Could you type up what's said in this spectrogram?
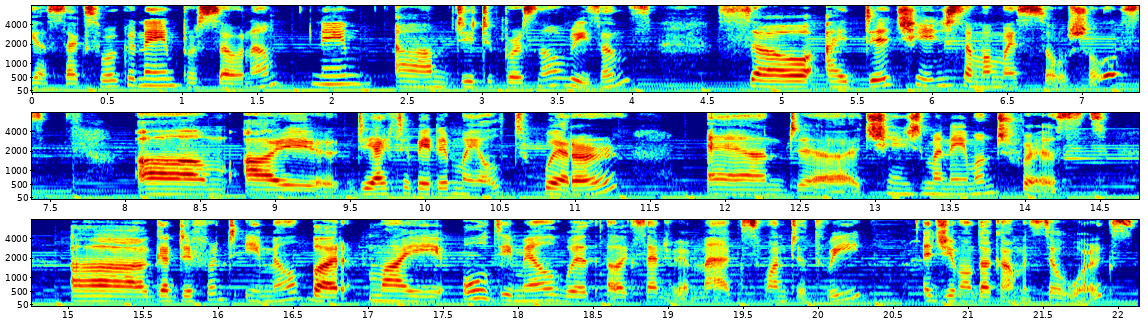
yes, sex worker name, persona name um, due to personal reasons. So, I did change some of my socials. Um, I deactivated my old Twitter and uh, changed my name on Tryst uh, got different email, but my old email with Alexandria Max 123 at gmail.com it still works.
